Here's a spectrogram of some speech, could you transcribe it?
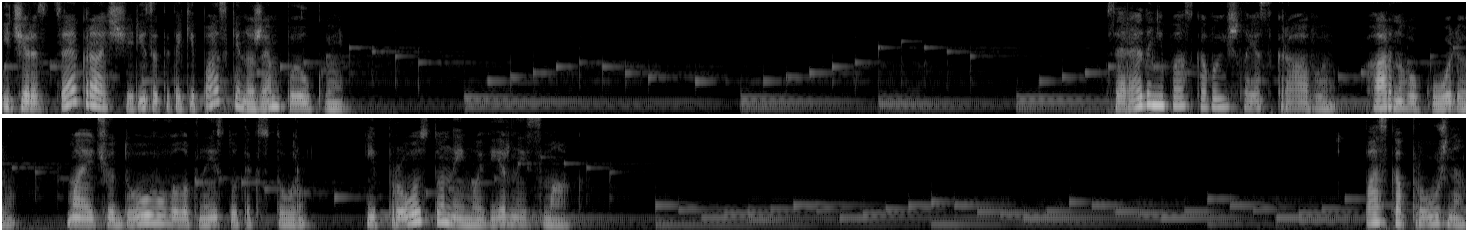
І через це краще різати такі паски ножем пилкою. Всередині паска вийшла яскравою, гарного кольору, має чудову волокнисту текстуру і просто неймовірний смак. Паска пружна,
